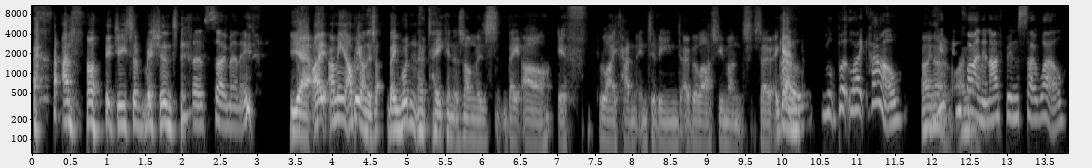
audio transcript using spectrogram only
anthology submissions. there's so many Yeah, I, I mean, I'll be honest, they wouldn't have taken as long as they are if life hadn't intervened over the last few months. So again, Oh, but like how I know, you've been I know. fine and i've been so well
